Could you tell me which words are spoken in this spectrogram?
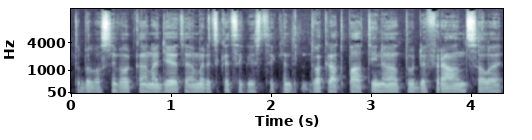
To byl vlastně velká naděje té americké cyklistiky, dvakrát pátý na Tour de France, ale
